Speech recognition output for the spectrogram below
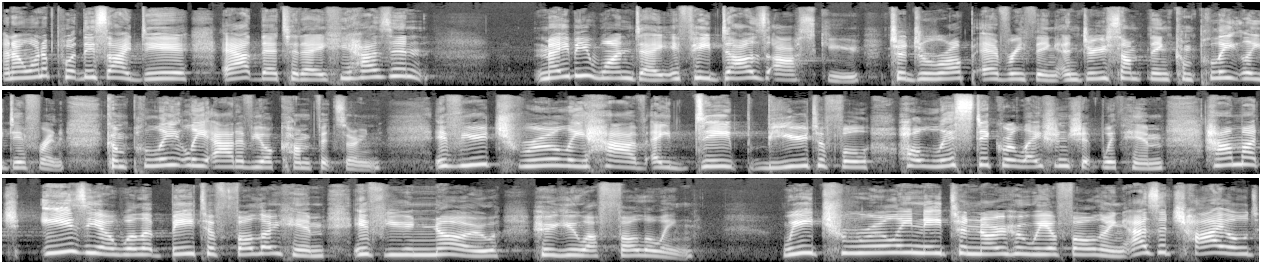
And I want to put this idea out there today. He hasn't maybe one day, if he does ask you to drop everything and do something completely different, completely out of your comfort zone, if you truly have a deep, beautiful, holistic relationship with him, how much easier will it be to follow him if you know who you are following? We truly need to know who we are following. As a child,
